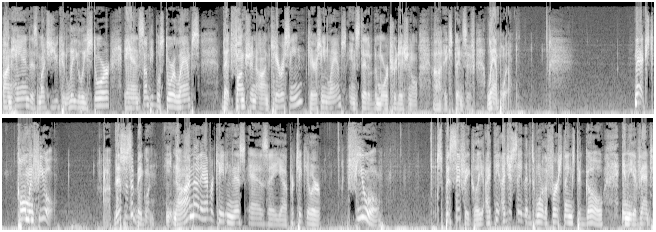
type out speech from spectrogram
on hand, as much as you can legally store. And some people store lamps that function on kerosene, kerosene lamps, instead of the more traditional, uh, expensive lamp oil. Next, Coleman Fuel. Uh, this is a big one. Now, I'm not advocating this as a uh, particular fuel specifically. I think I just say that it's one of the first things to go in the event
